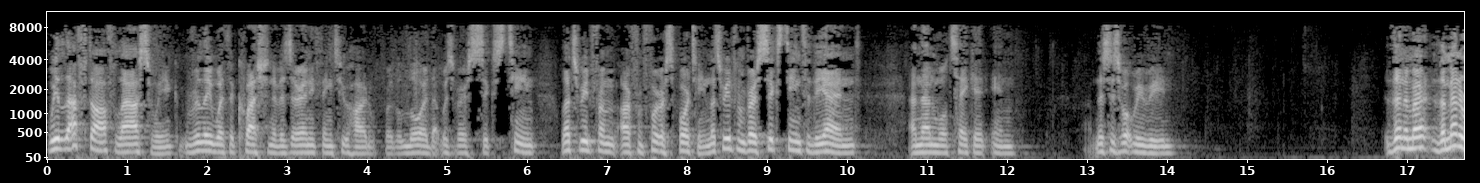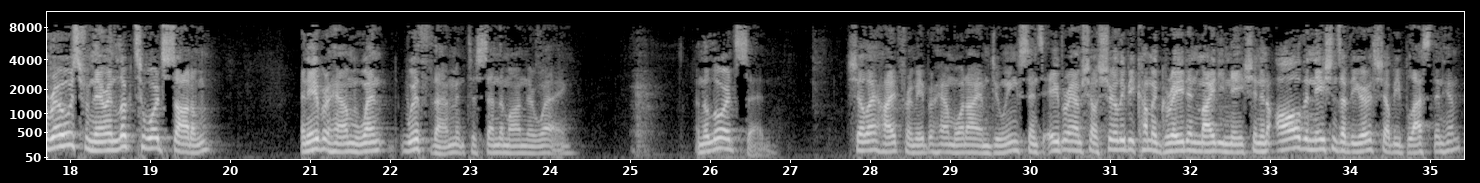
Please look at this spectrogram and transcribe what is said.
We left off last week really with the question of is there anything too hard for the Lord? That was verse 16. Let's read from, or from verse 14. Let's read from verse 16 to the end, and then we'll take it in. This is what we read. Then the men arose from there and looked towards Sodom, and Abraham went with them to send them on their way. And the Lord said, Shall I hide from Abraham what I am doing, since Abraham shall surely become a great and mighty nation, and all the nations of the earth shall be blessed in him?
